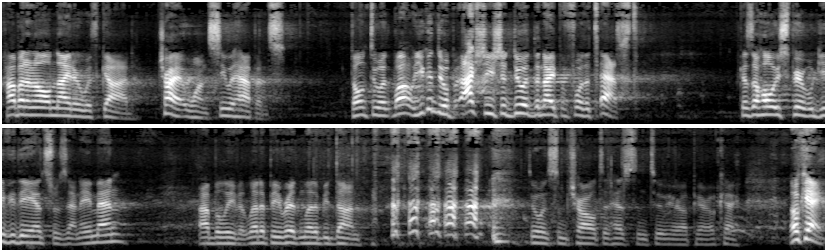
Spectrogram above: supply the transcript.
How about an all nighter with God? Try it once, see what happens. Don't do it. Well, you can do it. Actually, you should do it the night before the test because the Holy Spirit will give you the answers then. Amen? I believe it. Let it be written, let it be done. Doing some Charlton Heston too here up here. Okay. Okay.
